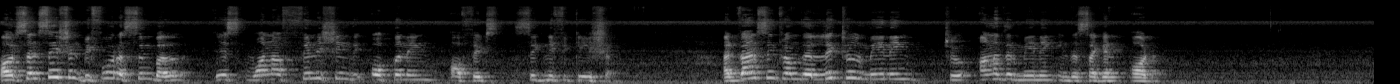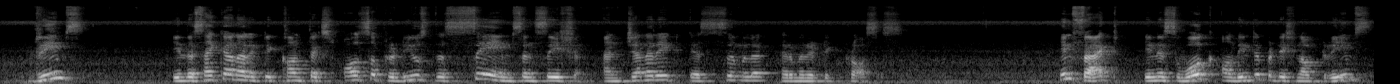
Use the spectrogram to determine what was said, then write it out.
Our sensation before a symbol is one of finishing the opening of its signification, advancing from the literal meaning to another meaning in the second order. Dreams in the psychoanalytic context also produce the same sensation and generate a similar hermeneutic process. In fact, in his work on the interpretation of dreams,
